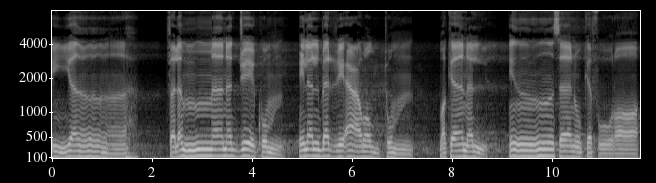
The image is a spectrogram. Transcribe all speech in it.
اياه فلما نجيكم إلى البر اعرضتم وكان الانسان كفورا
